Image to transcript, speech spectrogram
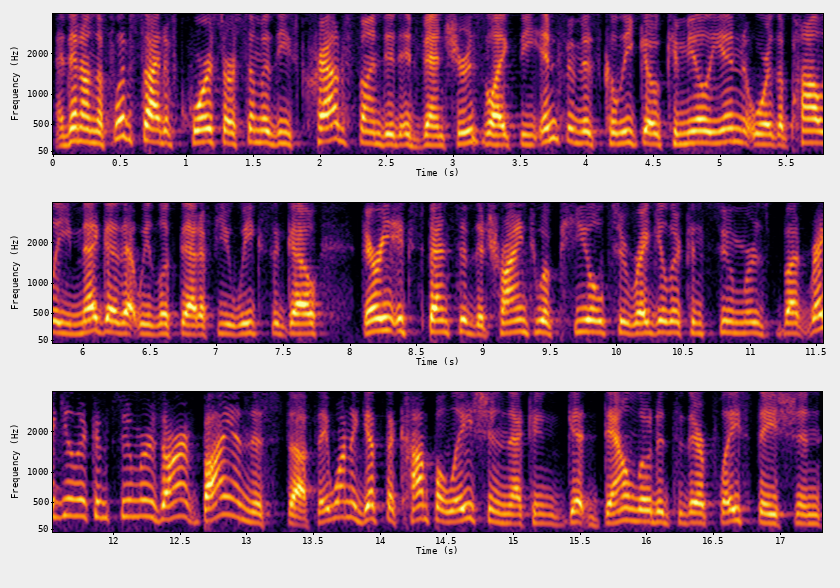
And then on the flip side, of course, are some of these crowd-funded adventures like the infamous Coleco Chameleon or the Polymega that we looked at a few weeks ago very expensive. They're trying to appeal to regular consumers, but regular consumers aren't buying this stuff. They want to get the compilation that can get downloaded to their PlayStation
